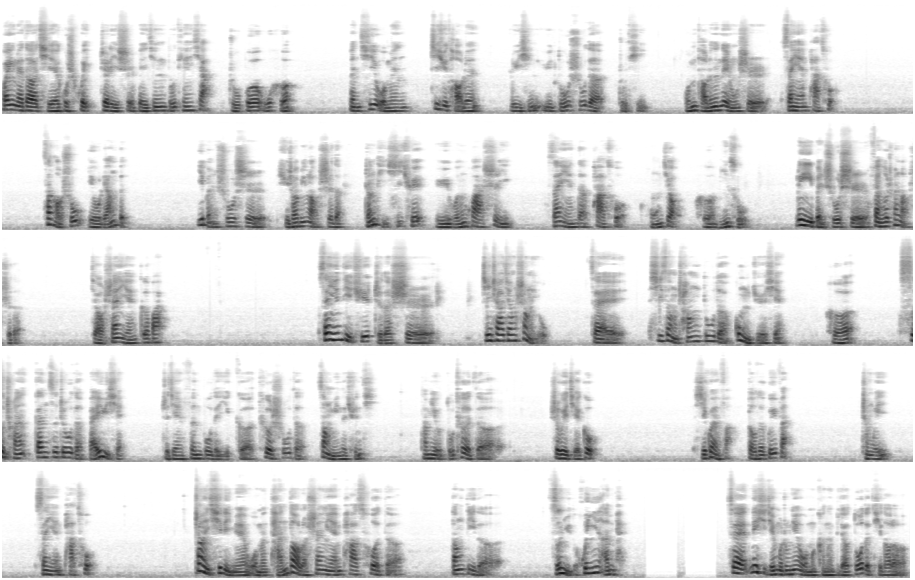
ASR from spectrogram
欢迎来到企业故事会，这里是北京读天下主播吴和。本期我们继续讨论旅行与读书的主题。我们讨论的内容是三言怕错。参考书有两本，一本书是许绍明老师的《整体稀缺与文化适应：三言的怕错、红教和民俗》，另一本书是范和川老师的，叫《山岩歌巴》。三岩地区指的是金沙江上游，在西藏昌都的贡觉县和四川甘孜州的白玉县之间分布的一个特殊的藏民的群体，他们有独特的社会结构、习惯法、道德规范，称为三严帕措。上一期里面我们谈到了三岩帕措的。当地的子女的婚姻安排，在那期节目中间，我们可能比较多的提到了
